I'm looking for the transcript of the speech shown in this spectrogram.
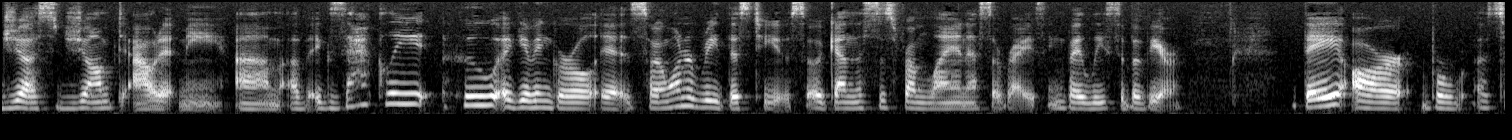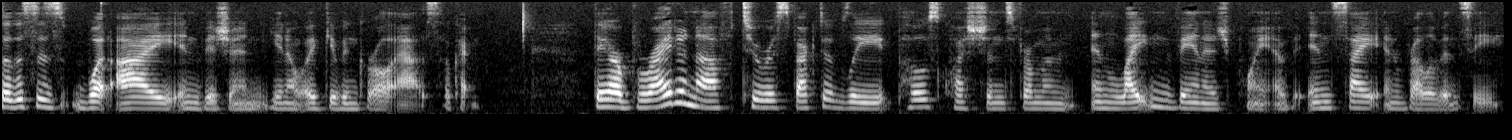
just jumped out at me um, of exactly who a giving girl is. So I want to read this to you. So again, this is from Lioness Arising by Lisa Bevere. They are, so this is what I envision, you know, a giving girl as. Okay. They are bright enough to respectively pose questions from an enlightened vantage point of insight and relevancy.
